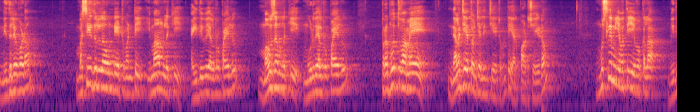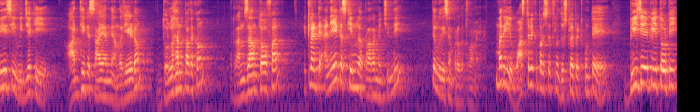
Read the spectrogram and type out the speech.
నిధులివ్వడం మసీదుల్లో ఉండేటువంటి ఇమాములకి ఐదు వేల రూపాయలు మౌజంలకి మూడు వేల రూపాయలు ప్రభుత్వమే నెల జీతం చెల్లించేటువంటి ఏర్పాటు చేయడం ముస్లిం యువతీ యువకుల విదేశీ విద్యకి ఆర్థిక సాయాన్ని అందజేయడం దుల్హన్ పథకం రంజాన్ తోఫా ఇట్లాంటి అనేక స్కీములు ప్రారంభించింది తెలుగుదేశం ప్రభుత్వమే. మరి వాస్తవిక పరిస్థితులను దృష్టిలో పెట్టుకుంటే బీజేపీ తోటి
